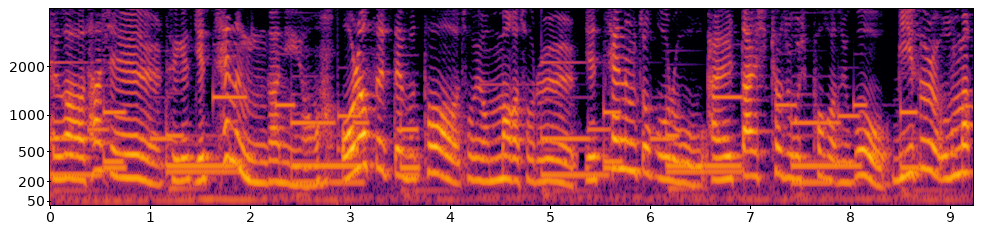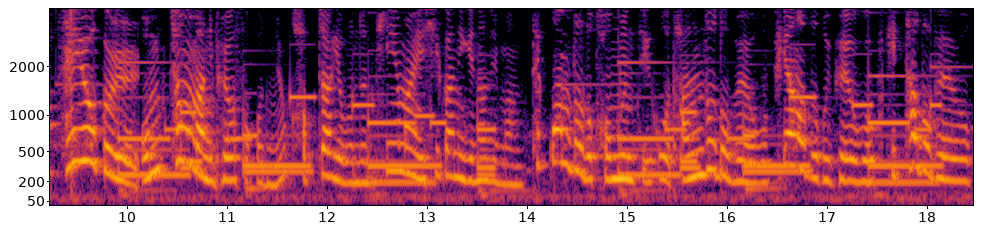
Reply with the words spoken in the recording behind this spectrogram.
제가 사실 되게 예체능 인간이에요. 어렸을 때부터 저희 엄마가 저를 예체능 쪽으로 발달시켜주고 싶어가지고 미술, 음악, 체육을 엄청 많이 배웠었거든요. 갑자기 완전 TMI 시간이긴 하지만 태권도도 검은 띠고 단소도 배우고 피아노도 배우고 기타도 배우고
